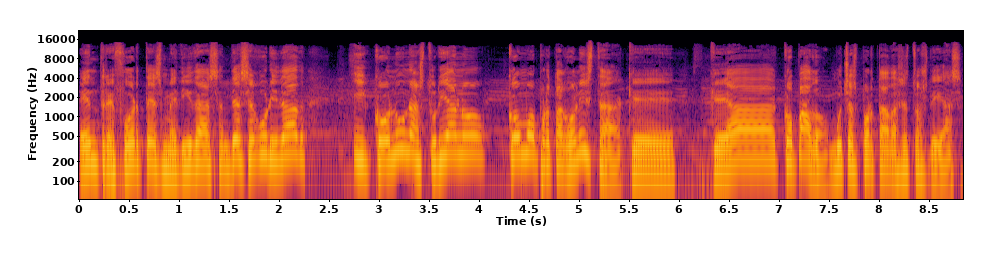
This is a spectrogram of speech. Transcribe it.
entre fuertes medidas de seguridad y con un asturiano como protagonista que, que ha copado muchas portadas estos días.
